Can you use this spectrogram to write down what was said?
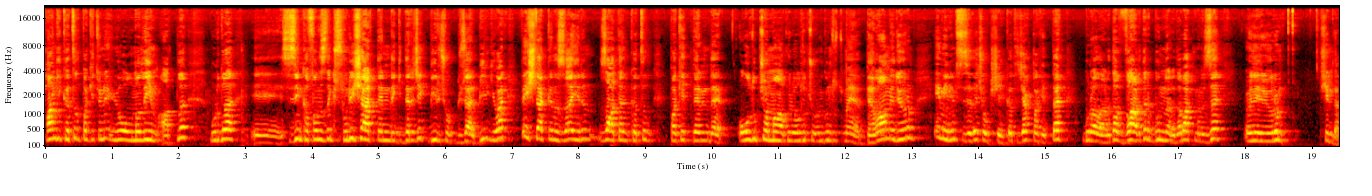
Hangi katıl paketine üye olmalıyım adlı. Burada e, sizin kafanızdaki soru işaretlerini de giderecek birçok güzel bilgi var. 5 dakikanızı ayırın. Zaten katıl paketlerini de oldukça makul, oldukça uygun tutmaya devam ediyorum. Eminim size de çok şey katacak paketler buralarda vardır. Bunlara da bakmanızı öneriyorum. Şimdi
